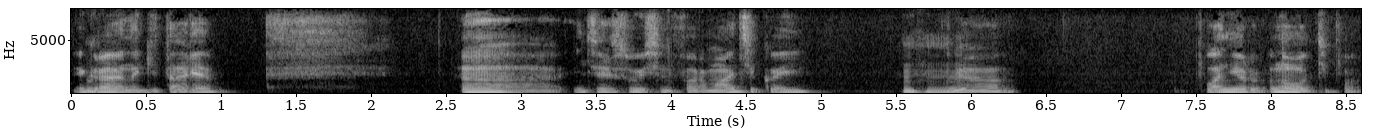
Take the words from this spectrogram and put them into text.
играю на гитаре, интересуюсь информатикой, э, планирую, ну, типа,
